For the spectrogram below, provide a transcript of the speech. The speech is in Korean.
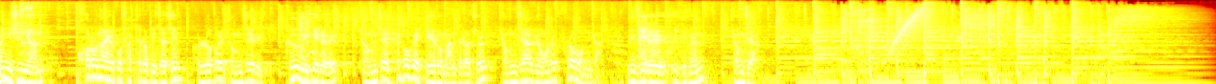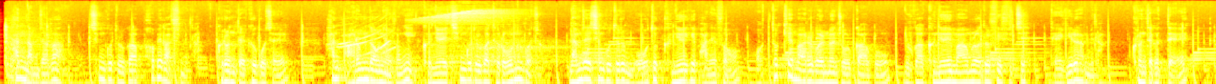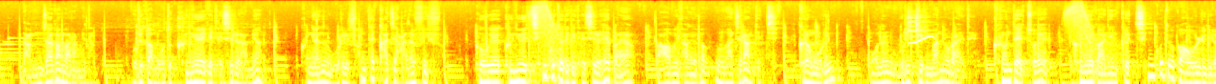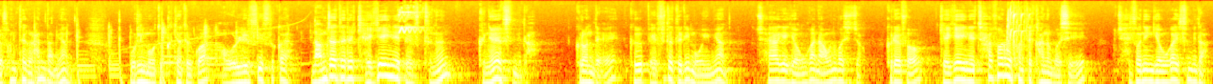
2020년 코로나19 사태로 빚어진 글로벌 경제 위기. 그 위기를 경제 회복의 기회로 만들어줄 경제학 용어를 풀어봅니다. 위기를 이기는 경제학. 한 남자가 친구들과 펍에 갔습니다. 그런데 그곳에 한 아름다운 여성이 그녀의 친구들과 들어오는 거죠. 남자의 친구들은 모두 그녀에게 반해서 어떻게 말을 걸면 좋을까 하고 누가 그녀의 마음을 얻을 수 있을지 대기를 합니다. 그런데 그때 남자가 말합니다. 우리가 모두 그녀에게 대시를 하면 그녀는 우리를 선택하지 않을 수 있어. 그 후에 그녀의 친구들에게 대시를 해봐야 마음이 상해서 응하지 않겠지. 그럼 우린 오늘 우리끼리만 놀아야 돼. 그런데 애초에 그녀가 아닌 그 친구들과 어울리기를 선택을 한다면 우리 모두 그녀들과 어울릴 수 있을까요? 남자들의 개개인의 베스트는 그녀였습니다. 그런데 그 베스트들이 모이면 최악의 경우가 나오는 것이죠. 그래서 개개인의 차선을 선택하는 것이 최선인 경우가 있습니다.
